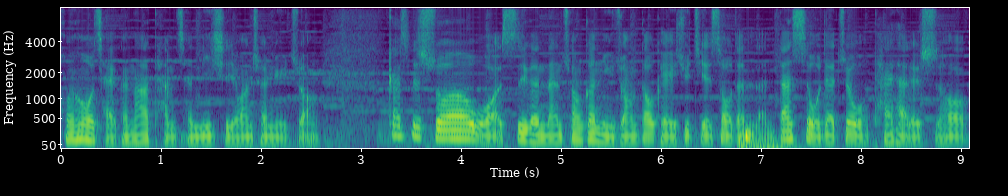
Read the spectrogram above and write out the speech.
婚后才跟她坦诚你喜欢穿女装？应该是说我是一个男装跟女装都可以去接受的人，但是我在追我太太的时候。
